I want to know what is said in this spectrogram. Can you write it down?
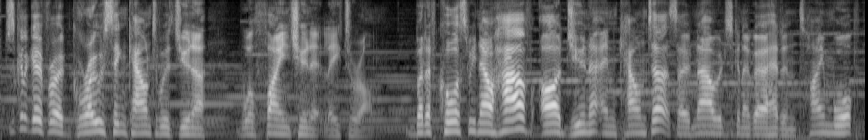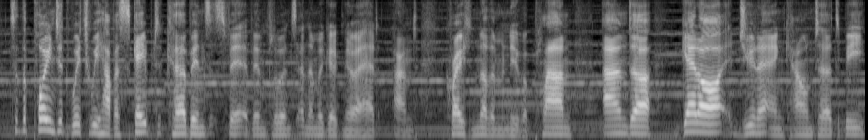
just going to go for a gross encounter with Duna. We'll fine tune it later on. But of course, we now have our Duna encounter, so now we're just going to go ahead and time warp to the point at which we have escaped Kerbin's sphere of influence, and then we're going to go ahead and create another maneuver plan and uh, get our Duna encounter to be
